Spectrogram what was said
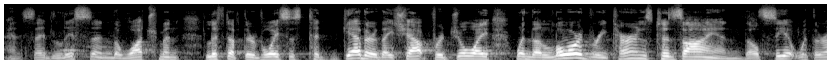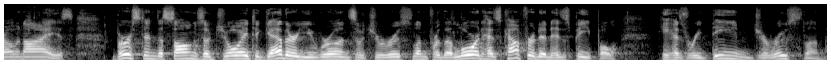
and said, Listen, the watchmen lift up their voices. Together they shout for joy. When the Lord returns to Zion, they'll see it with their own eyes. Burst into songs of joy together, you ruins of Jerusalem, for the Lord has comforted his people. He has redeemed Jerusalem.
